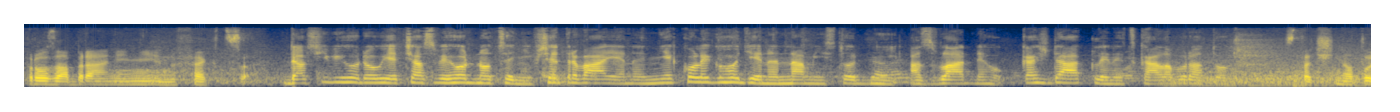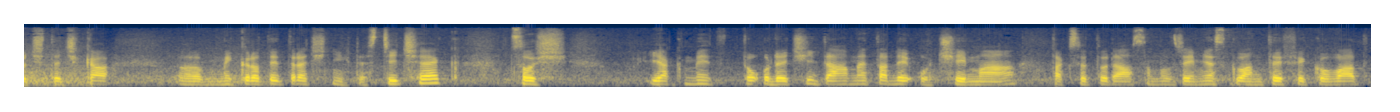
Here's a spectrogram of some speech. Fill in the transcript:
pro zabránění infekce. Další výhodou je čas vyhodnocení. Vše trvá jen několik hodin na místo dní a zvládne ho každá klinická laboratoř. Stačí na to čtečka eh, mikrotitračních destiček, což jak my to odečítáme tady očima, tak se to dá samozřejmě skvantifikovat.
